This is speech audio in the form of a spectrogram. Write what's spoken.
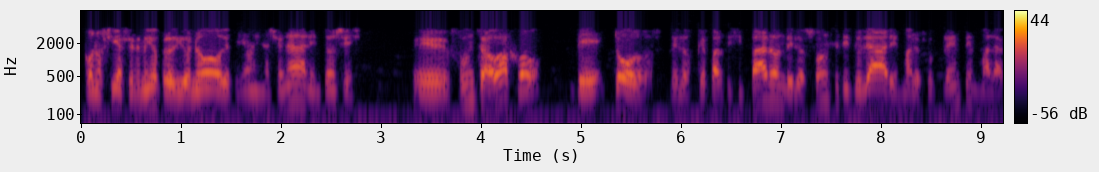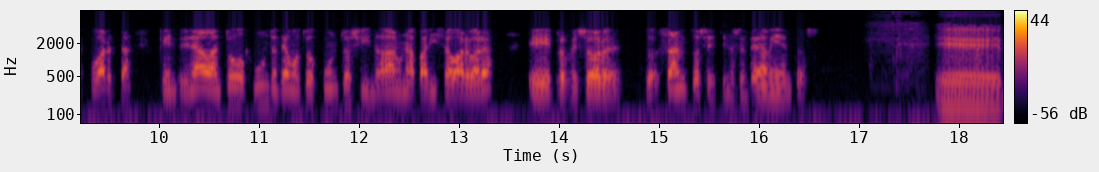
conocidas en el medio, pero digo, no de Peñarol Nacional. Entonces, eh, fue un trabajo de todos, de los que participaron, de los 11 titulares, malos suplentes, mala cuarta, que entrenaban todos juntos, entrenamos todos juntos y nos daban una paliza bárbara, eh, profesor Santos este, en los entrenamientos. Eh,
